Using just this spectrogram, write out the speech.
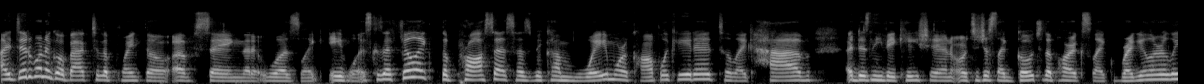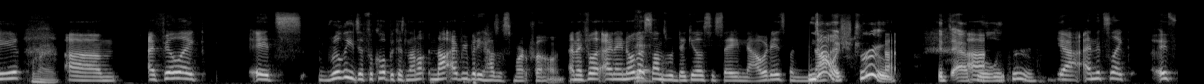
I did want to go back to the point though of saying that it was like ableist because I feel like the process has become way more complicated to like have a Disney vacation or to just like go to the parks like regularly. right Um, I feel like it's really difficult because not not everybody has a smartphone, and I feel like, and I know Yeah. that sounds ridiculous to say nowadays, but No, it's true. Uh, It's absolutely true. yeah, and it's like if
